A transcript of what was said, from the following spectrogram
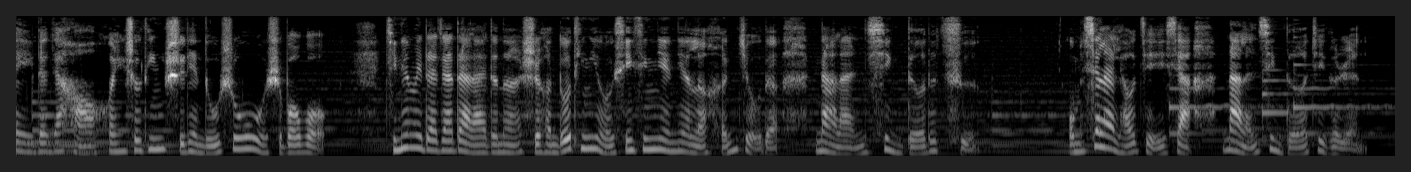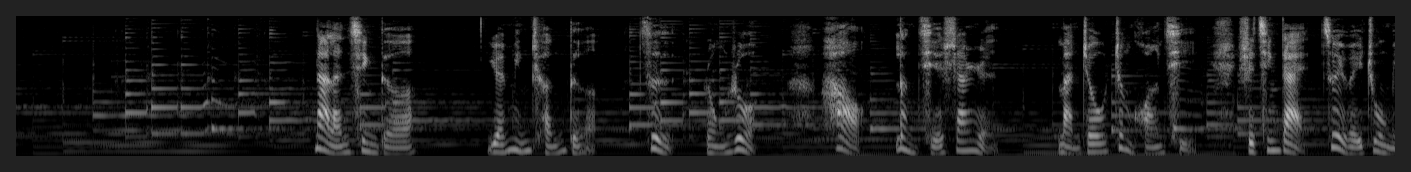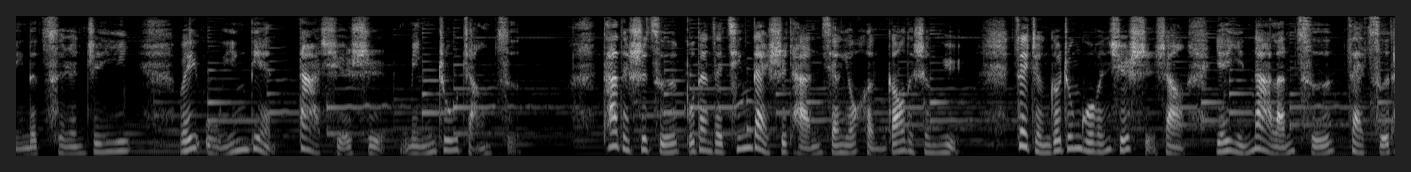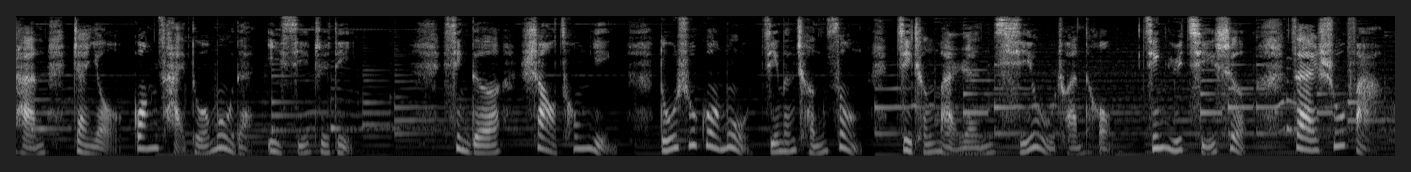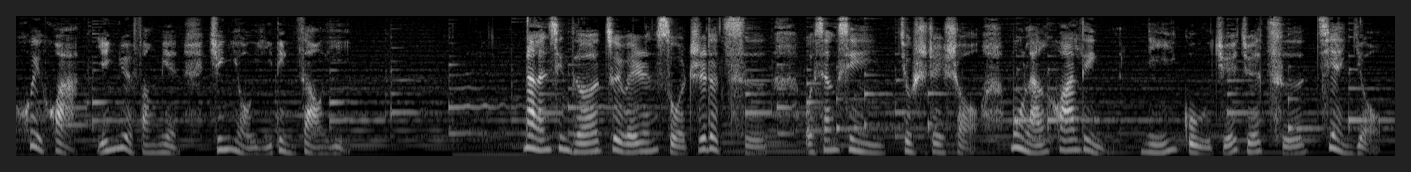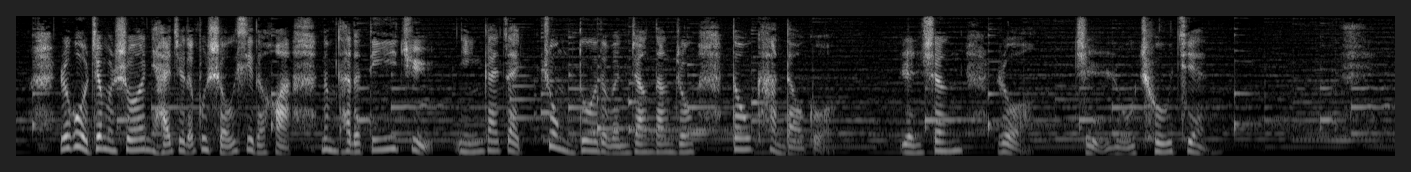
嘿，大家好，欢迎收听十点读书，我是 Bobo。今天为大家带来的呢是很多听友心心念念了很久的纳兰性德的词。我们先来了解一下纳兰性德这个人。纳兰性德，原名承德，字荣若，号楞茄山人，满洲正黄旗，是清代最为著名的词人之一，为武英殿大学士明珠长子。他的诗词不但在清代诗坛享有很高的声誉，在整个中国文学史上，也以纳兰词在词坛占有光彩夺目的一席之地。幸得少聪颖，读书过目即能成诵，继承满人习武传统，精于骑射，在书法、绘画、音乐方面均有一定造诣。纳兰性德最为人所知的词，我相信就是这首《木兰花令》拟古绝绝词见有。如果我这么说你还觉得不熟悉的话，那么它的第一句你应该在众多的文章当中都看到过：“人生若只如初见。”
